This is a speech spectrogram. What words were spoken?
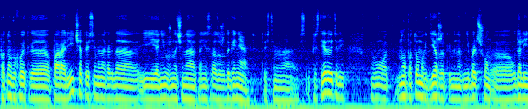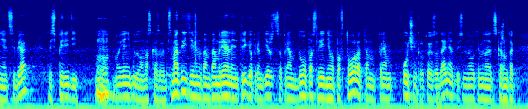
Потом выходит э, пара Рича, то есть именно когда и они уже начинают, они сразу же догоняют, то есть именно преследователей, вот, но потом их держат именно в небольшом э, удалении от себя, то есть впереди. Угу. Но я не буду вам рассказывать. Смотрите, именно там, там реальная интрига прям держится прям до последнего повтора, там прям очень крутое задание, то есть именно вот именно, скажем так, э,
